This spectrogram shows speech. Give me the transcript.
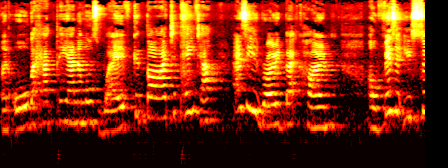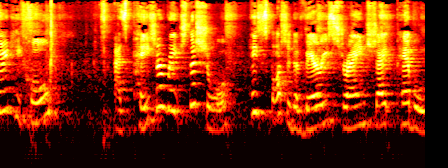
and all the happy animals waved goodbye to Peter as he rode back home, I'll visit you soon, he called. As Peter reached the shore, he spotted a very strange shaped pebble.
